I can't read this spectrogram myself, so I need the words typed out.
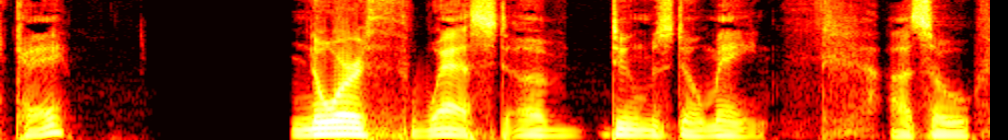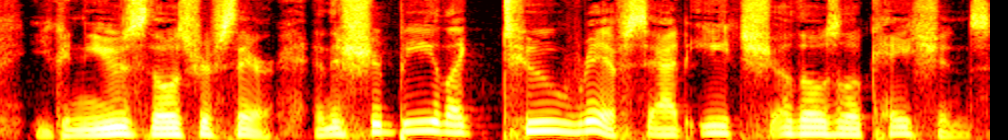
Okay, northwest of Doom's domain. Uh, so you can use those rifts there, and there should be like two rifts at each of those locations.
